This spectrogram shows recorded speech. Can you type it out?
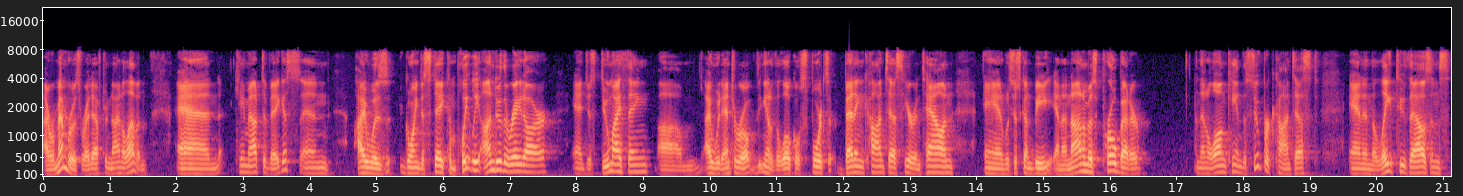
I remember it was right after 9/11, and came out to Vegas. And I was going to stay completely under the radar and just do my thing. Um, I would enter you know the local sports betting contest here in town, and was just going to be an anonymous pro better. And then along came the Super Contest, and in the late 2000s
